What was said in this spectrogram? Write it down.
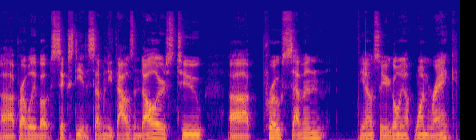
uh, probably about sixty to seventy thousand dollars to uh, Pro Seven. You know, so you're going up one rank,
